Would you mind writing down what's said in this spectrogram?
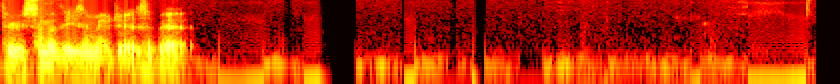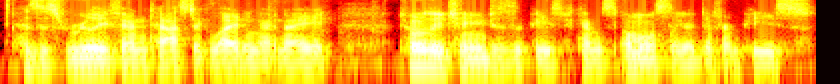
through some of these images a bit. Has this really fantastic lighting at night. Totally changes the piece, becomes almost like a different piece.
